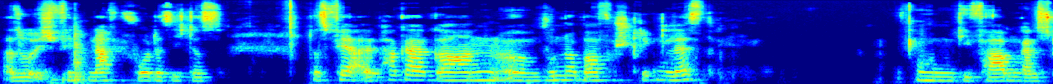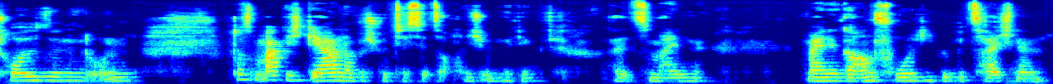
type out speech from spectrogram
Also ich finde nach wie vor, dass ich das das Fair Alpaka Garn äh, wunderbar verstricken lässt und die Farben ganz toll sind und das mag ich gern, aber ich würde das jetzt auch nicht unbedingt als mein, meine Garnvorliebe bezeichnen.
